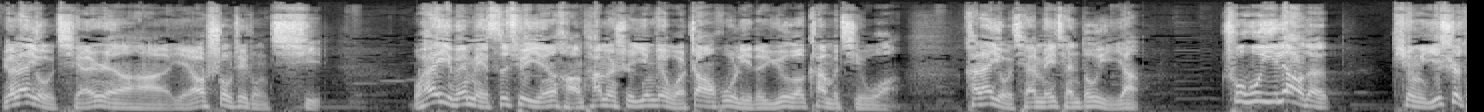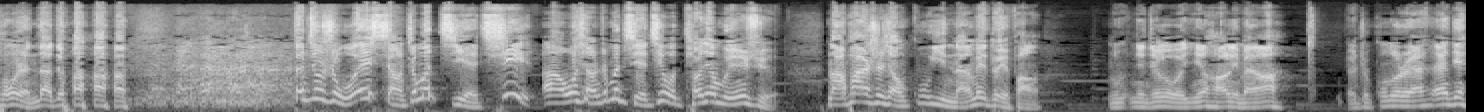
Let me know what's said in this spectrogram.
原来有钱人哈也要受这种气，我还以为每次去银行他们是因为我账户里的余额看不起我，看来有钱没钱都一样，出乎意料的挺一视同仁的，对吧？但就是我也想这么解气啊！我想这么解气，我条件不允许。哪怕是想故意难为对方，你你这个我银行里面啊，这工作人员，哎你，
